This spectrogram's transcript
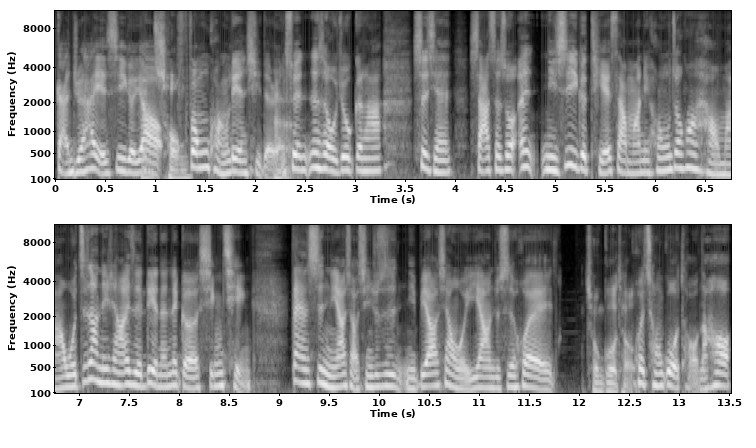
感觉他也是一个要疯狂练习的人，所以那时候我就跟他事前刹车说：“哎、欸，你是一个铁嗓吗？你喉咙状况好吗？我知道你想要一直练的那个心情，但是你要小心，就是你不要像我一样，就是会冲过头，会冲过头。然后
